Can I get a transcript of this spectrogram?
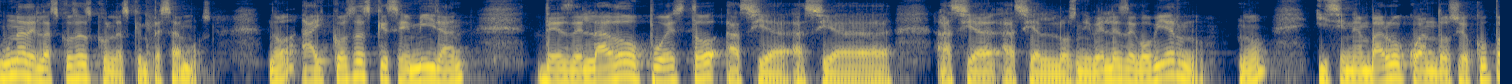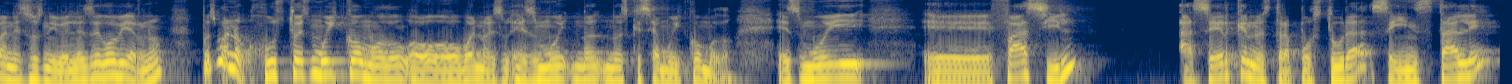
una de las cosas con las que empezamos, ¿no? Hay cosas que se miran desde el lado opuesto hacia, hacia, hacia, hacia los niveles de gobierno, ¿no? Y sin embargo, cuando se ocupan esos niveles de gobierno, pues bueno, justo es muy cómodo, o, bueno, es, muy, no, es que sea muy cómodo, es muy eh, fácil hacer que nuestra postura se instale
